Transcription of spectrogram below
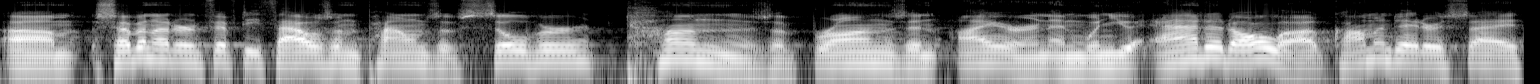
Um, 750,000 pounds of silver, tons of bronze and iron, and when you add it all up, commentators say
